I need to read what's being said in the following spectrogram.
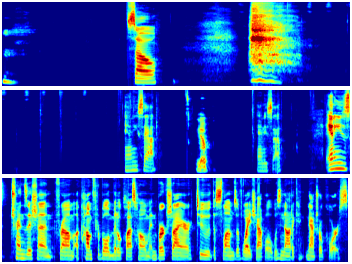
Hmm. So. Annie's sad. Yep. Annie's sad. Annie's transition from a comfortable middle class home in Berkshire to the slums of Whitechapel was not a natural course.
